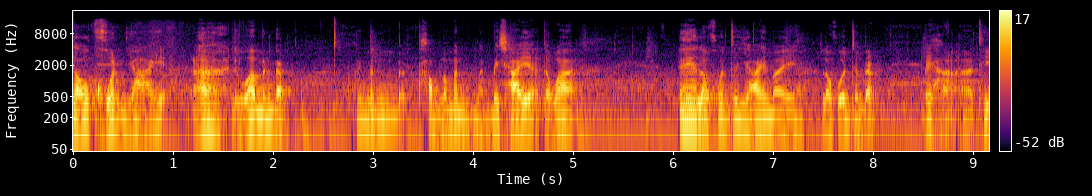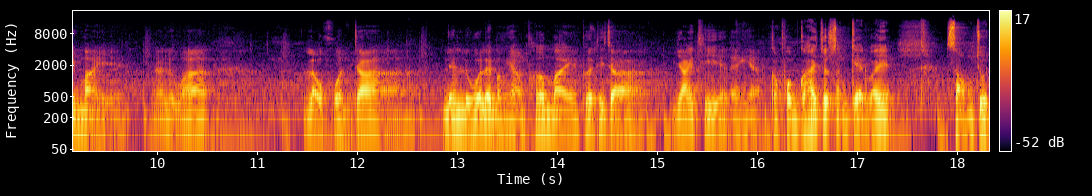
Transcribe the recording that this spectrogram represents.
เราควรย้ายอ่าหรือว่ามันแบบเฮ้ยมันแบบทำแล้วมันมันไม่ใช่อะแต่ว่าเออเราควรจะย้ายไหมเราควรจะแบบไปหาที่ใหม่นะหรือว่า เราควรจะเรียนรู้อะไรบางอย่างเพิ่มไหมเพื่อที่จะย้ายที่อะไรเงี้ยก็ผมก็ให้จุดสังเกตไว้ 2 จุด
